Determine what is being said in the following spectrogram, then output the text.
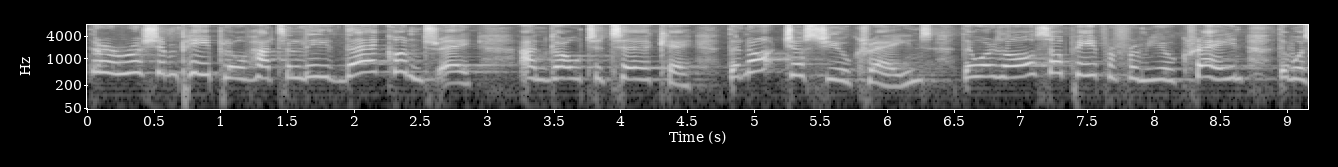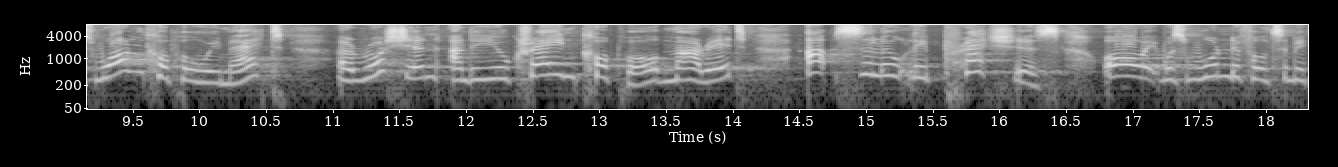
There are Russian people who've had to leave their country and go to Turkey. They're not just Ukrainians. There was also people from Ukraine. There was one couple we met a Russian and a Ukraine couple married, absolutely precious. Oh, it was wonderful to me.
